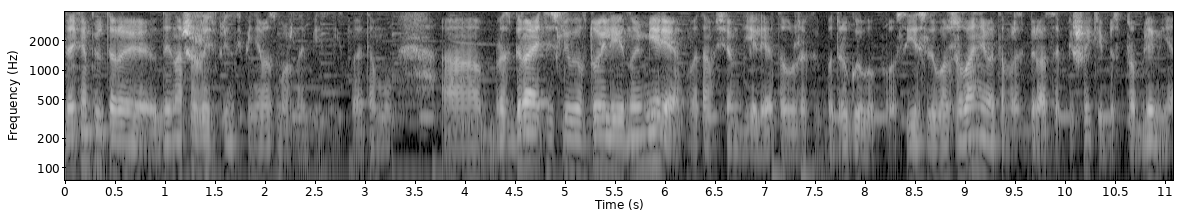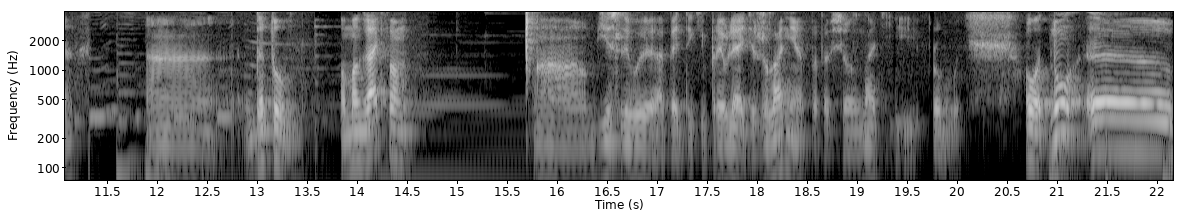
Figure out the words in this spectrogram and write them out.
да и компьютеры, да и наша жизнь, в принципе, невозможна без них. Поэтому э, разбираетесь ли вы в той или иной мере в этом всем деле, это уже как бы другой вопрос. Если у вас желание в этом разбираться, пишите без проблем. Я готов помогать вам, если вы, опять-таки, проявляете желание это все знать и пробовать. Вот, ну, э,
